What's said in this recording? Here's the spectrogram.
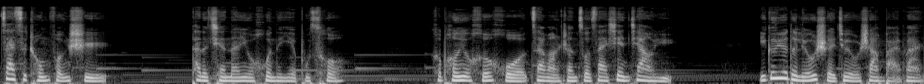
再次重逢时，她的前男友混得也不错，和朋友合伙在网上做在线教育，一个月的流水就有上百万，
